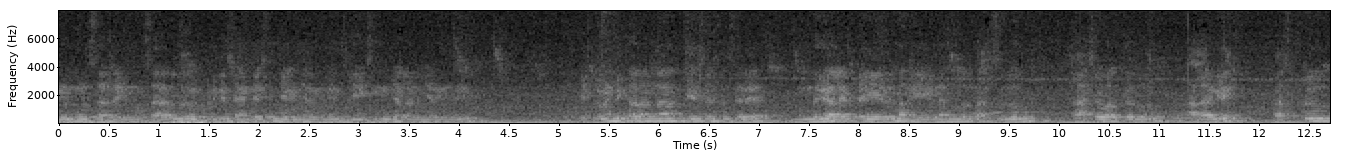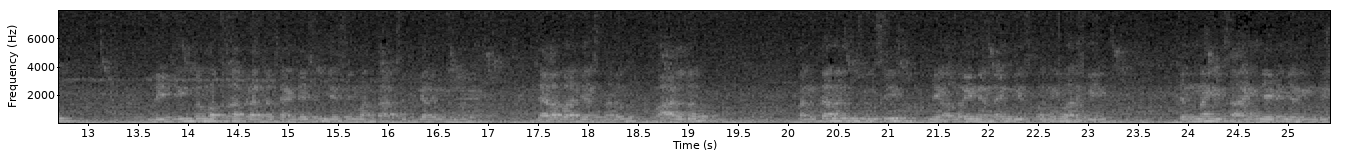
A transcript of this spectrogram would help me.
రెండు మూడు సార్లు రెండు మూడు సార్లు ఇప్పటికే శానిటేషన్ చేయడం జరిగింది బ్లీచింగ్ చల్లడం జరిగింది. ఎటువంటి కరోనా కేసు వచ్చినా సరే ముందుగా అలెక్ట్ అయ్యేది మన ఏఎన్ఎంలు నర్సులు ఆశా వర్కర్లు. అలాగే ఫస్ట్ బ్లీచింగ్తో మొత్తం అక్కడంతా శానిటేషన్ చేసి మన పారిశుద్ధ్య చాలా బాగా చేస్తున్నారు. వాళ్ళు పనితనం చూసి మేమందరూ ఈ నిర్ణయం తీసుకొని వారికి చిన్న ఈ సాయం చేయడం జరిగింది.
